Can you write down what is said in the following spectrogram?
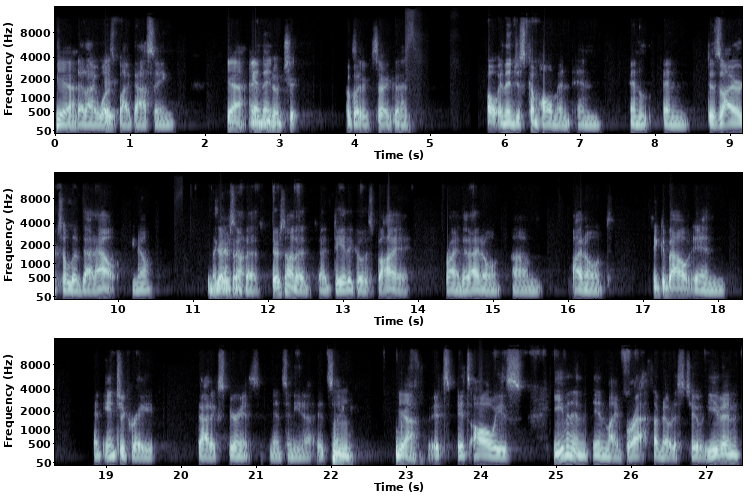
Yeah. That I was it, bypassing. Yeah. And, and then, you know, tr- oh, go sorry, sorry, go ahead oh, and then just come home and and and and desire to live that out. You know, like exactly. there's not a there's not a, a, day that goes by, Ryan, that I don't um, I don't think about and and integrate that experience in Encinitas. It's like, mm. yeah, it's it's always even in in my breath. I've noticed too. Even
